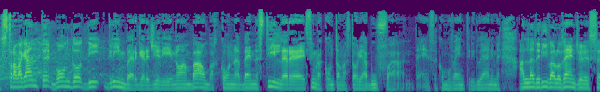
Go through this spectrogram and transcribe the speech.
Stravagante mondo di Greenberg, regia di Noam Baumbach con Ben Stiller. Il film racconta una storia buffa, intensa, commovente di due anime alla deriva a Los Angeles.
